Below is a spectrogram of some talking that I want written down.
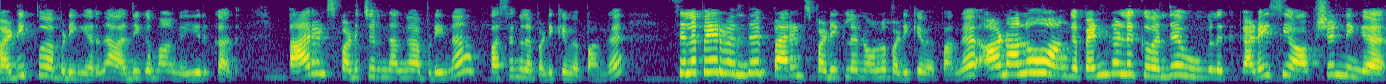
படிப்பு அப்படிங்கிறது அதிகமாக அங்கே இருக்காது. பேரண்ட்ஸ் படிச்சிருந்தாங்க அப்படின்னா பசங்களை படிக்க வைப்பாங்க. சில பேர் வந்து பேரண்ட்ஸ் படிக்கலனாலும் படிக்க வைப்பாங்க. ஆனாலும் அங்கே பெண்களுக்கு வந்து உங்களுக்கு கடைசி ஆப்ஷன் நீங்கள்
